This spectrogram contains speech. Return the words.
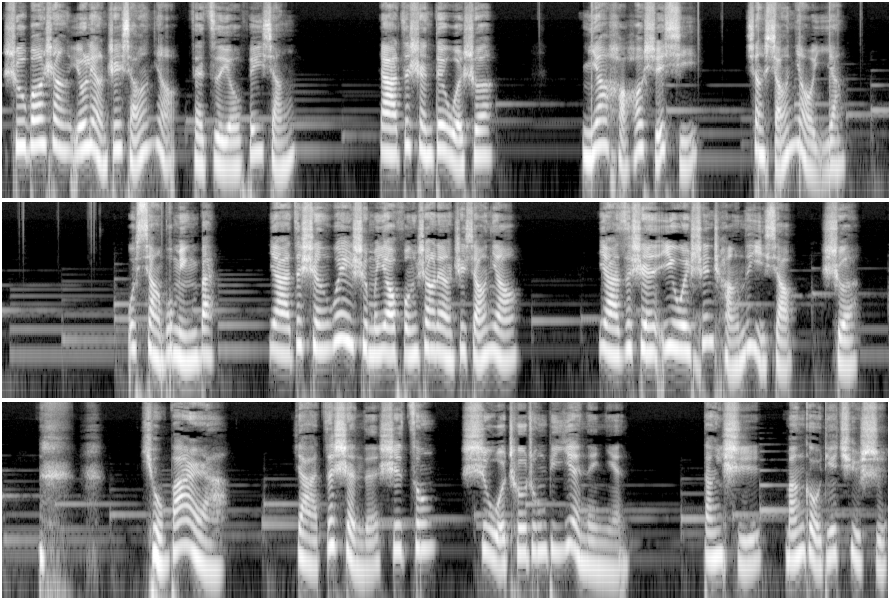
书包上有两只小鸟在自由飞翔。雅子婶对我说：“你要好好学习，像小鸟一样。”我想不明白，哑子婶为什么要缝上两只小鸟。哑子婶意味深长的一笑，说：“有伴儿啊。”哑子婶的失踪是我初中毕业那年，当时满狗爹去世，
